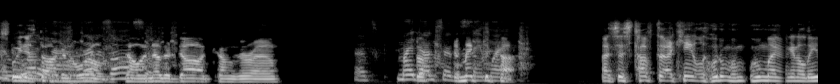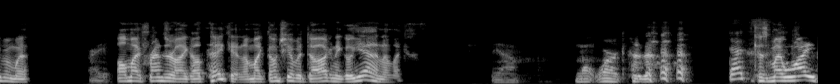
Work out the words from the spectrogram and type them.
Sweetest dog in the world awesome. until another dog comes around. That's my so dogs are the same way. Tough. It's just tough to I can't who, who, who am I gonna leave him with? Right. All my friends are like, I'll take it. And I'm like, Don't you have a dog? And they go, Yeah. And I'm like, Yeah. Won't work. That's because my wife,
